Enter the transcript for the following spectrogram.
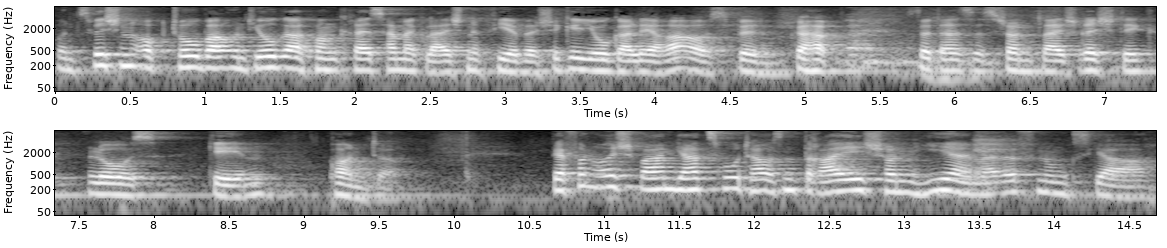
und zwischen Oktober und Yoga-Kongress haben wir gleich eine vierwöchige Yogalehrerausbildung gehabt, sodass es schon gleich richtig losgehen konnte. Wer von euch war im Jahr 2003 schon hier im Eröffnungsjahr?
